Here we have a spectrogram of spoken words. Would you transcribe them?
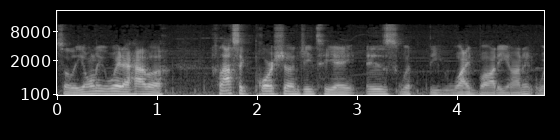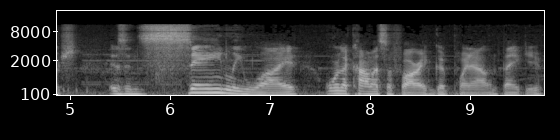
So the only way to have a classic Porsche on GTA is with the wide body on it, which is insanely wide or the Comet Safari. Good point, Alan. Thank you.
